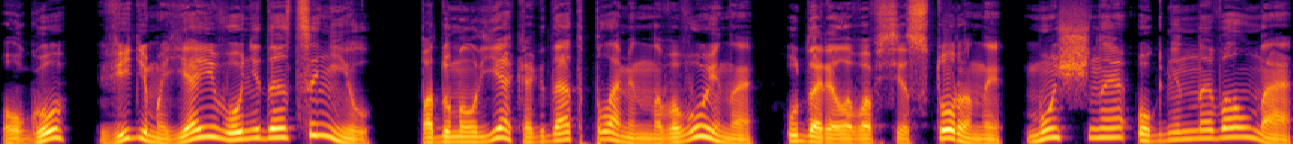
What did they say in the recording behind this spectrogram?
Ого, видимо, я его недооценил, подумал я, когда от пламенного воина ударила во все стороны мощная огненная волна,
